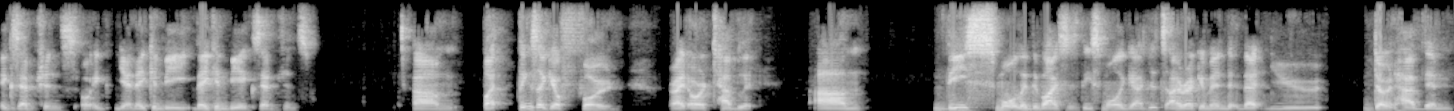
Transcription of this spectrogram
exemptions, or yeah, they can be they can be exemptions. Um, but things like your phone, right, or a tablet um, these smaller devices, these smaller gadgets, I recommend that you don't have them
